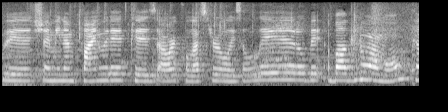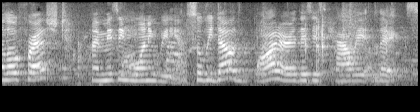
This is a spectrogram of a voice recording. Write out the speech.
which I mean I'm fine with it because our cholesterol is a little bit above normal. Hello Fresh, I'm missing one ingredient. So without butter, this is how it looks,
